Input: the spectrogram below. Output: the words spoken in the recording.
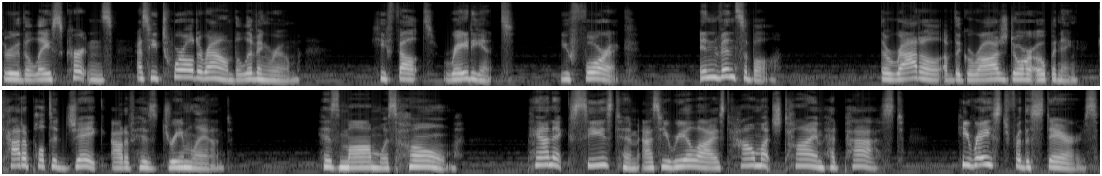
through the lace curtains as he twirled around the living room. He felt radiant, euphoric, invincible. The rattle of the garage door opening catapulted Jake out of his dreamland. His mom was home. Panic seized him as he realized how much time had passed. He raced for the stairs,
